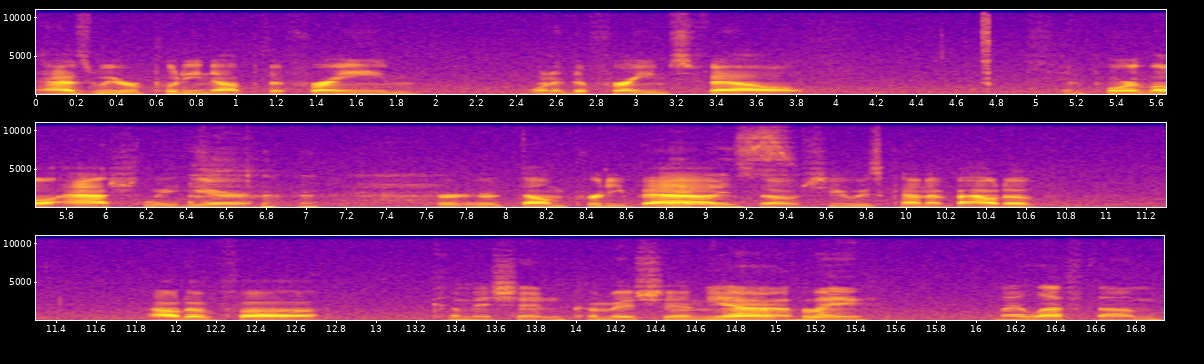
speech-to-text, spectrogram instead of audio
as we were putting up the frame, one of the frames fell, and poor little Ashley here hurt her thumb pretty bad, was- so she was kind of out of out of uh, Commission. commission. Yeah, Yeah, for- my my left thumb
